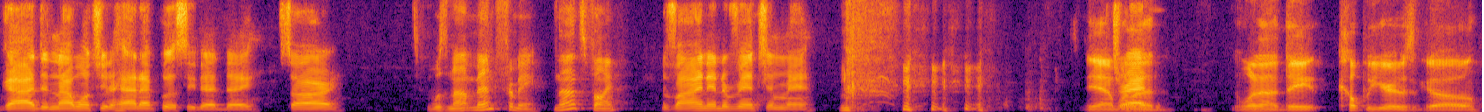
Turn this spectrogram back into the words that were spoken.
God did not want you to have that pussy that day. Sorry. was not meant for me. No, That's fine. Divine intervention, man. Yeah, I went Tragic. went on a date a couple years ago,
